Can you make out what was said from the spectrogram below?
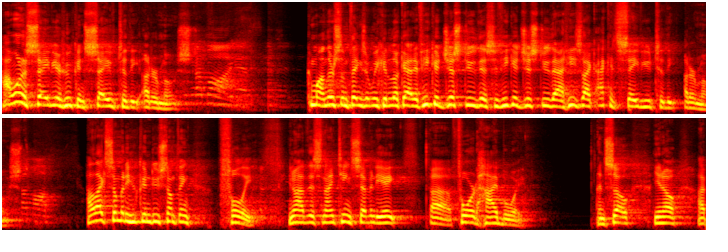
I want a Savior who can save to the uttermost. Come on. Come on, there's some things that we could look at. If he could just do this, if he could just do that, he's like, I could save you to the uttermost. I like somebody who can do something fully. You know, I have this 1978 uh, Ford Highboy. And so, you know, I,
